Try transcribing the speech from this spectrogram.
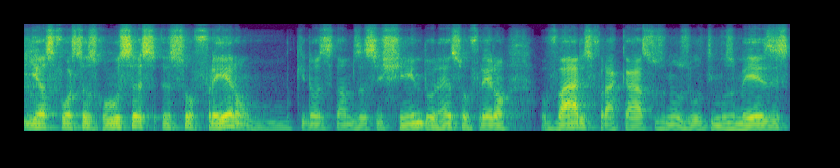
e as forças russas eh, sofreram o que nós estamos assistindo, né? Sofreram vários fracassos nos últimos meses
